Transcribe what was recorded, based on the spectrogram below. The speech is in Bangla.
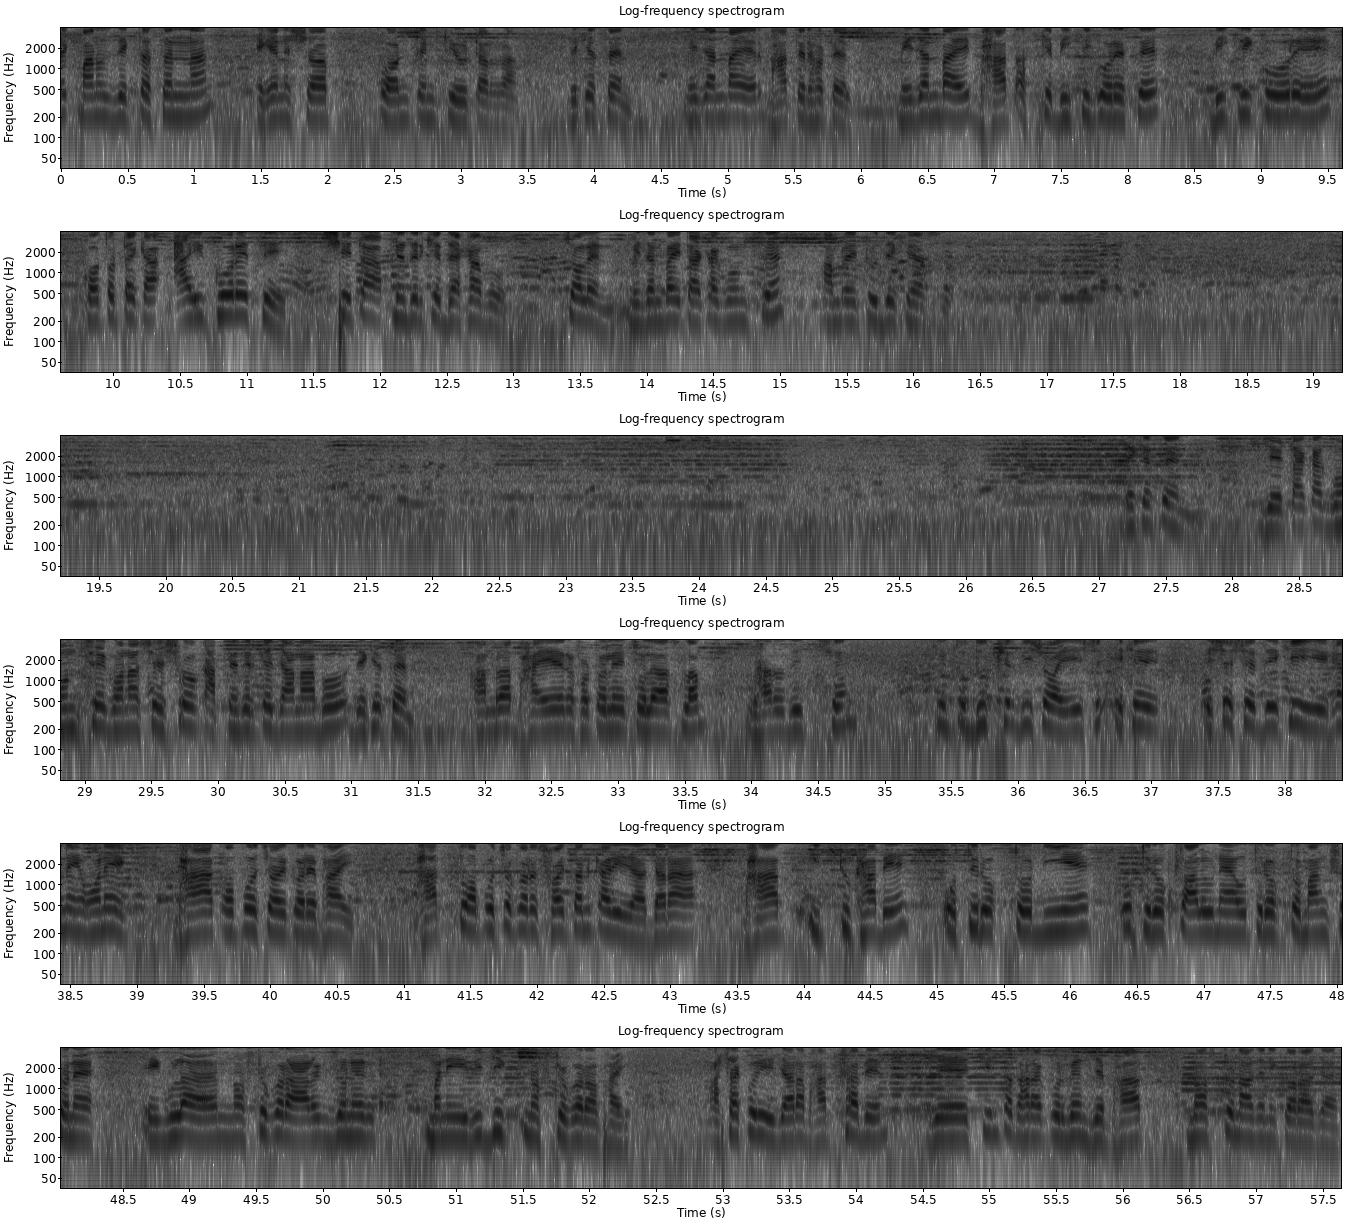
অনেক মানুষ দেখতেছেন না, এখানে সব কন্টেন্ট ক্রিয়েটাররা দেখেছেন? মিজান ভাইয়ের ভাতের হোটেল। মিজান ভাই ভাত আজকে বিক্রি করেছে। বিক্রি করে কত টাকা আয় করেছে সেটা আপনাদেরকে দেখাবো। চলেন, মিজান ভাই টাকা গুনছে, আমরা একটু দেখে আসি। দেখেছেন? যে টাকা গুনছে, গোনা শেষ হোক, আপনাদেরকে জানাব। দেখেছেন, আমরা ভাইয়ের হোটেলে চলে আসলাম, ঝাড়ু দিচ্ছেন কিন্তু দুঃখের বিষয়, এসে, একে, এসে এসে দেখি এখানে অনেক ভাত অপচয় করে ভাই। ভাত তো অপচয় করে শয়তানকারীরা, যারা ভাত একটু খাবে, অতিরিক্ত নিয়ে, অতিরিক্ত আলু নেয়, অতিরিক্ত মাংস নেয়, এগুলা নষ্ট করা আরেকজনের মানে রিজিক নষ্ট করা ভাই। আশা করি যারা ভাত খাবেন, যে চিন্তাধারা করবেন যে ভাত নষ্ট না জানি করা যায়।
